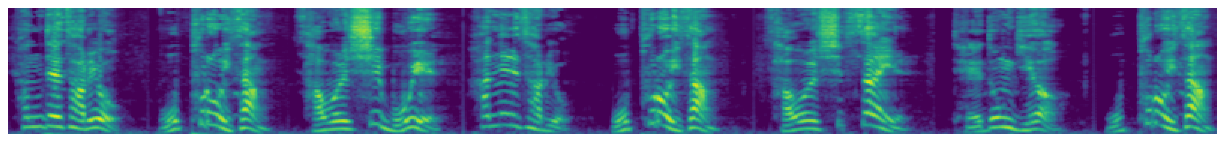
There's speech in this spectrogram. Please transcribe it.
현대사료 5% 이상, 4월 15일 한일사료 5% 이상, 4월 14일 대동기업 5% 이상,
